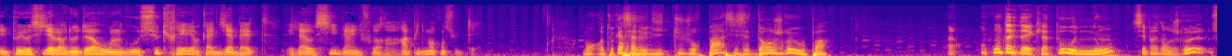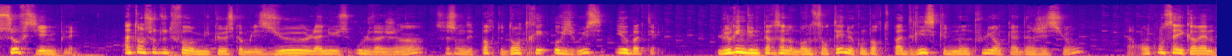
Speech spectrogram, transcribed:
Il peut aussi y avoir une odeur ou un goût sucré en cas de diabète, et là aussi, eh bien, il faudra rapidement consulter. Bon, en tout cas, ça ne dit toujours pas si c'est dangereux ou pas. Alors, en contact avec la peau, non, c'est pas dangereux, sauf s'il y a une plaie. Attention toutefois aux muqueuses comme les yeux, l'anus ou le vagin, ce sont des portes d'entrée aux virus et aux bactéries. L'urine d'une personne en bonne santé ne comporte pas de risque non plus en cas d'ingestion. Alors on conseille quand même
